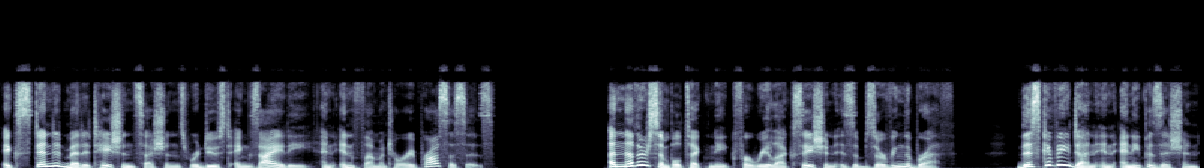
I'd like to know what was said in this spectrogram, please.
extended meditation sessions reduced anxiety and inflammatory processes. Another simple technique for relaxation is observing the breath. This can be done in any position,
